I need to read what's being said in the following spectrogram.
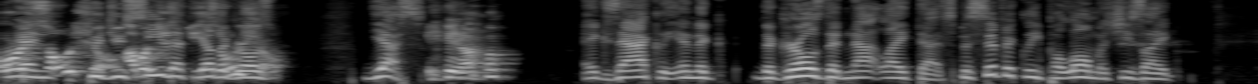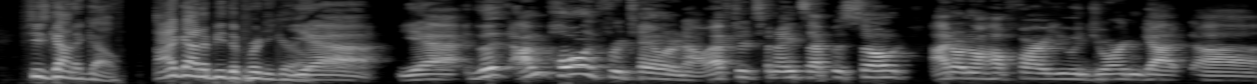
Or and social. Could you see that the other social? girls Yes. You know? Exactly. And the the girls did not like that. Specifically Paloma, she's like, she's gotta go. I got to be the pretty girl. Yeah, yeah. I'm pulling for Taylor now. After tonight's episode, I don't know how far you and Jordan got uh,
